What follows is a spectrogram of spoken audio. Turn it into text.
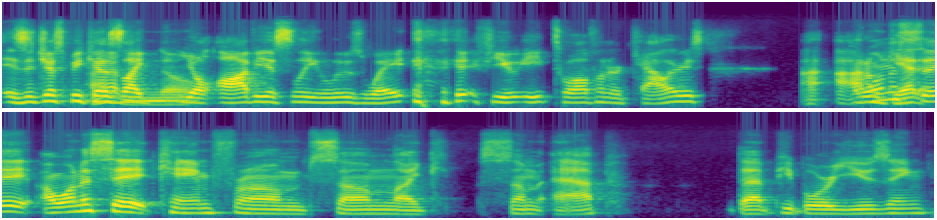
Is it just because like you'll obviously lose weight if you eat 1200 calories? I, I don't want to get it. say I want to say it came from some like some app that people were using,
